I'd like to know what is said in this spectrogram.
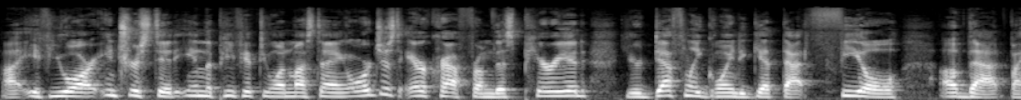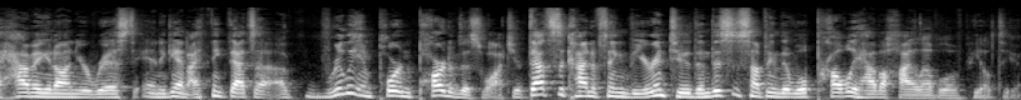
Uh, if you are interested in the P51 Mustang or just aircraft from this period, you're definitely going to get that feel of that by having it on your wrist. And again, I think that's a, a, really important part of this watch. If that's the kind of thing that you're into, then this is something that will probably have a high level of appeal to you.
